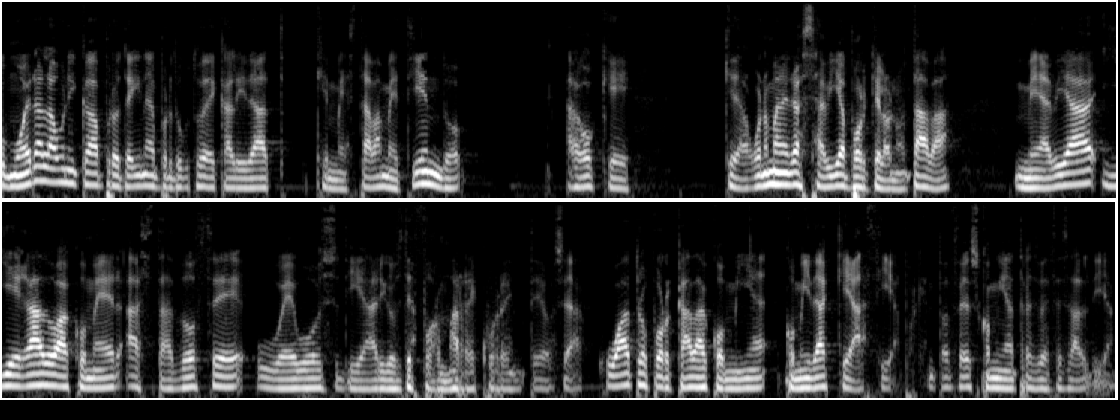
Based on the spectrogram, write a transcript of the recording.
Como era la única proteína de producto de calidad que me estaba metiendo, algo que, que de alguna manera sabía porque lo notaba, me había llegado a comer hasta 12 huevos diarios de forma recurrente, o sea, cuatro por cada comida que hacía, porque entonces comía tres veces al día.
